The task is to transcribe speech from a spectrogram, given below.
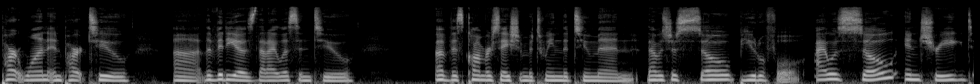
part one and part two, uh, the videos that I listened to of this conversation between the two men. That was just so beautiful. I was so intrigued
